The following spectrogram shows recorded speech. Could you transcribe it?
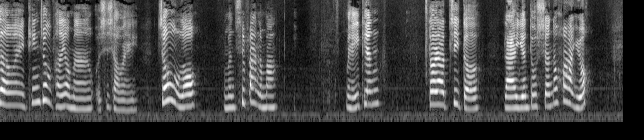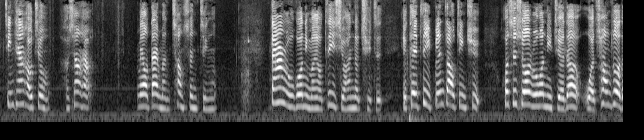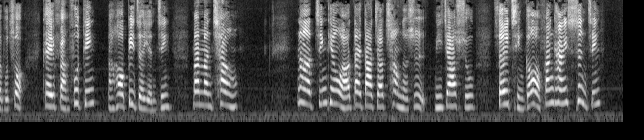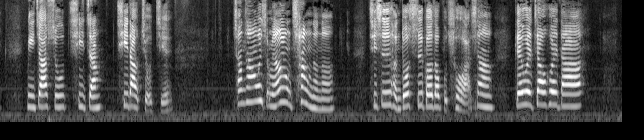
各位听众朋友们，我是小维。周五喽，你们吃饭了吗？每一天都要记得来研读神的话语哦。今天好久，好像还没有带你们唱圣经了。当然，如果你们有自己喜欢的曲子，也可以自己编造进去，或是说，如果你觉得我创作的不错，可以反复听，然后闭着眼睛慢慢唱哦。那今天我要带大家唱的是弥迦书，所以请跟我翻开圣经，弥迦书七章七到九节。常常为什么要用唱的呢？其实很多诗歌都不错啊，像给位教会的，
